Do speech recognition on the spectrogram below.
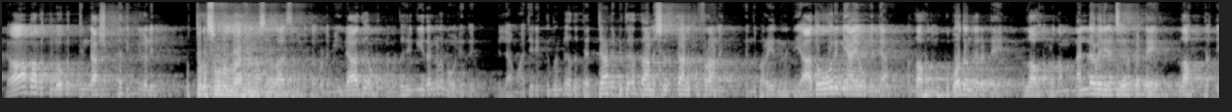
എല്ലാ ഭാഗത്ത് ലോകത്തിന്റെ അഷ്ടദിക്കുകളിൽ മുത്തു റസൂലുള്ളാഹി സ്വല്ലല്ലാഹി അലൈഹി വസല്ലം തങ്ങളുടെ മീലാദ് അവിടുത്തെ മധുഹ ഗീതങ്ങൾ മൗലിദ് എല്ലാം ആചരിക്കുന്നുണ്ട്. അത് തെറ്റാണ് വിദഗത്താണ് ഷിർക്കാണ് കുഫറാണ് എന്ന് പറയുന്നതിന് യാതൊരു ന്യായവുമില്ല. അള്ളാഹു നമുക്ക് ബോധം തരട്ടെ. അള്ളാഹു നമ്മൾ നം- നല്ലവരിൽ ചേർക്കട്ടെ. അള്ളാഹു മുത്തഖി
